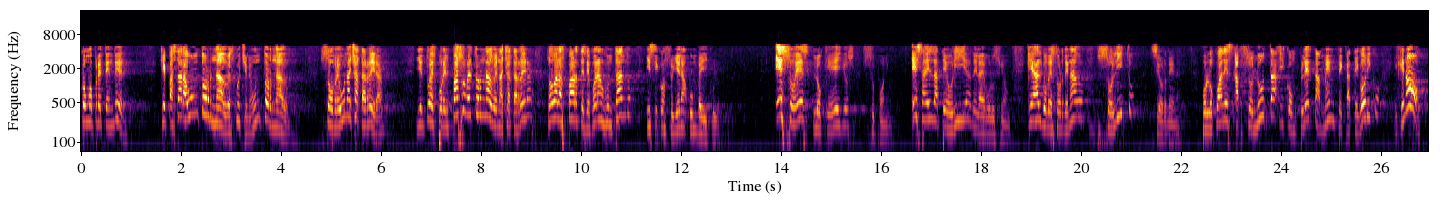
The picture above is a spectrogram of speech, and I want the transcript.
como pretender que pasara un tornado, escúcheme, un tornado sobre una chatarrera, y entonces por el paso del tornado en la chatarrera, todas las partes se fueran juntando y se construyera un vehículo. Eso es lo que ellos suponen. Esa es la teoría de la evolución, que algo desordenado solito se ordena. Por lo cual es absoluta y completamente categórico el que no.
